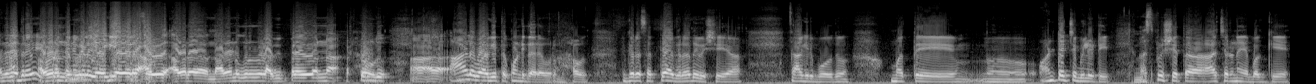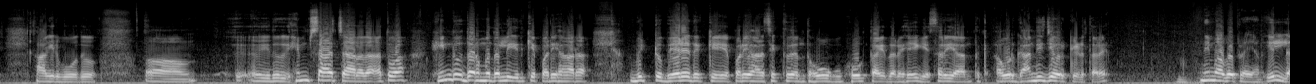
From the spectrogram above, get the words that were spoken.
ಅಂದ್ರೆ ಅವರ ನಾರಾಯಣ ಗುರುಗಳ ಅಭಿಪ್ರಾಯವನ್ನ ಅಷ್ಟೊಂದು ಆಳವಾಗಿ ತಗೊಂಡಿದ್ದಾರೆ ಅವರು. ಹೌದು. ಇದರ ಸತ್ಯಾಗ್ರಹದ ವಿಷಯ ಆಗಿರ್ಬೋದು ಮತ್ತೆ ಅನ್ಟಚಬಿಲಿಟಿ ಅಸ್ಪೃಶ್ಯತಾ ಆಚರಣೆಯ ಬಗ್ಗೆ ಆಗಿರ್ಬೋದು ಇದು ಹಿಂಸಾಚಾರದ ಅಥವಾ ಹಿಂದೂ ಧರ್ಮದಲ್ಲಿ ಇದಕ್ಕೆ ಪರಿಹಾರ ಬಿಟ್ಟು ಬೇರೆದಕ್ಕೆ ಪರಿಹಾರ ಸಿಗ್ತದೆ ಅಂತ ಹೋಗಿ ಹೋಗ್ತಾ ಇದ್ದಾರೆ. ಹೇಗೆ? ಸರಿಯಾ ಅಂತ ಅವರು ಗಾಂಧೀಜಿಯವರು ಕೇಳ್ತಾರೆ. ನಿಮ್ಮ ಅಭಿಪ್ರಾಯ ಇಲ್ಲ.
